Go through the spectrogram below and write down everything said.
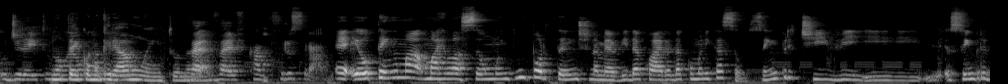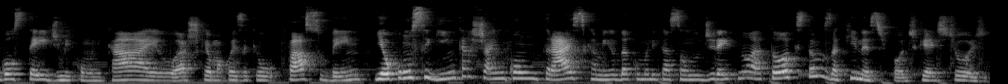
o direito não, Não tem é como caminho. criar muito, né? Vai, vai ficar frustrado. É, eu tenho uma, uma relação muito importante na minha vida com a área da comunicação. Sempre tive e eu sempre gostei de me comunicar. Eu acho que é uma coisa que eu faço bem. E eu consegui encaixar, encontrar esse caminho da comunicação no direito. Não é à toa que estamos aqui neste podcast hoje.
